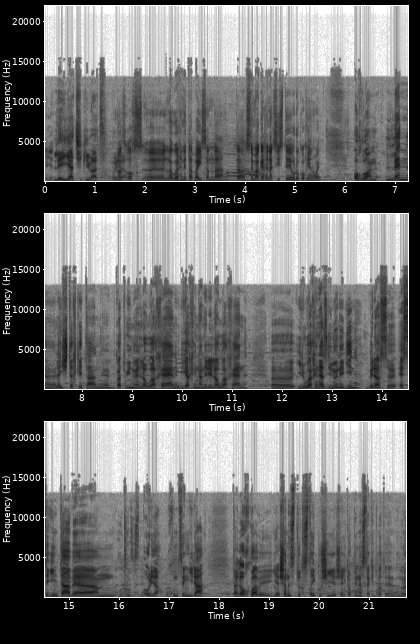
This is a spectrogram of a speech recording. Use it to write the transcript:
lehia txiki bat. Hor, uh, laguaren etapa izan da, eta zemagarrenak ziste orokorrian, bai? Orduan, lehen laisterketan bukatu ginoen laugarren, bigarrenan ere laugarren, uh, irugarren ez ginoen egin, beraz ez eginta, hori da, urjuntzen gira. Eta gaurkoa, egia esan ez dut ez da ikusi sailkapena, ez dakit bat nola,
